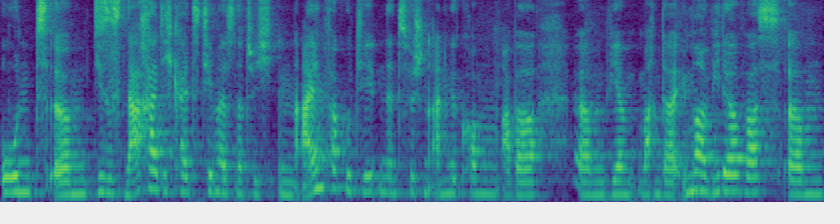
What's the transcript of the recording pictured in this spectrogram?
Und ähm, dieses Nachhaltigkeitsthema ist natürlich in allen Fakultäten inzwischen angekommen, aber ähm, wir machen da immer wieder was. Ähm,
